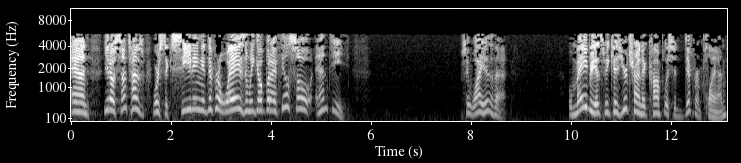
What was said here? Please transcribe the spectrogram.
and, you know, sometimes we're succeeding in different ways, and we go, but I feel so empty. say, why is that? Well, maybe it's because you're trying to accomplish a different plan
